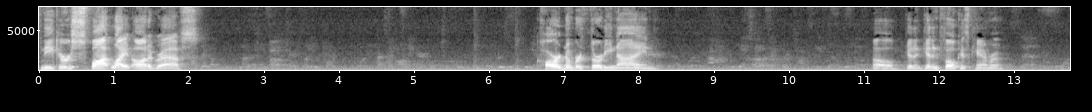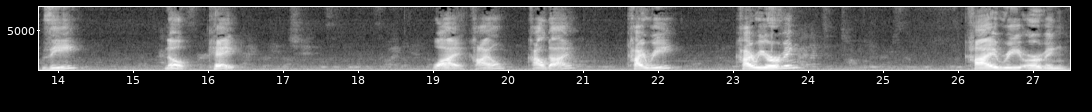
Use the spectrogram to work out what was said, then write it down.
Sneaker Spotlight autographs. Card number 39. Uh-oh. Get in, get in focus, camera. Z? No. K. Y. Kyle? Kyle Guy? Kyrie? Kyrie Irving? Kyrie Irving,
